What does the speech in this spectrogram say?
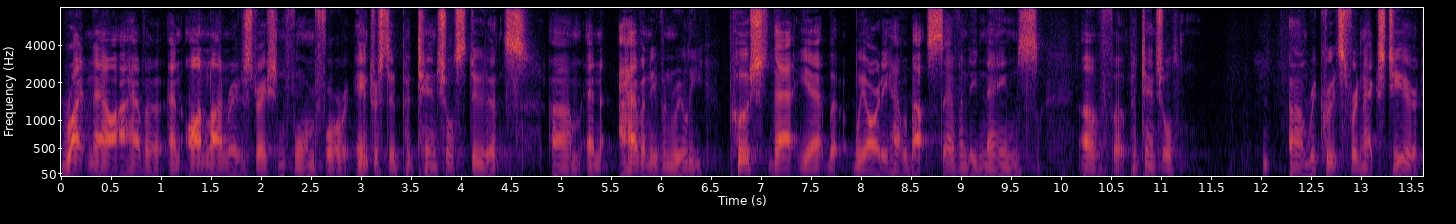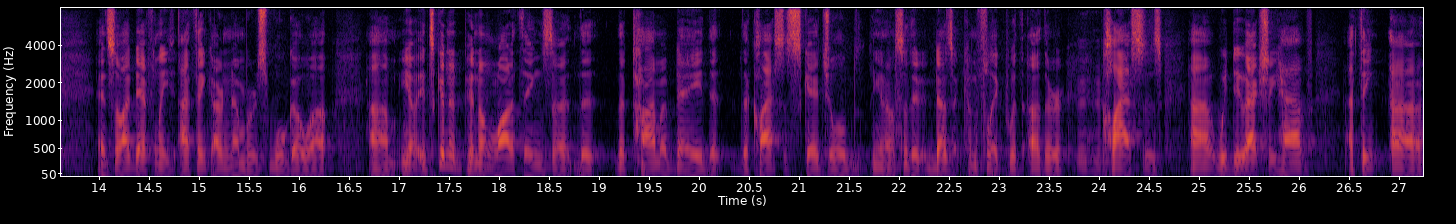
right now, I have a, an online registration form for interested potential students, um, and I haven't even really pushed that yet, but we already have about 70 names of uh, potential uh, recruits for next year. And so I definitely, I think our numbers will go up. Um, you know, it's going to depend on a lot of things, uh, the, the time of day that the class is scheduled, you know, so that it doesn't conflict with other classes. Uh, we do actually have, I think, uh,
